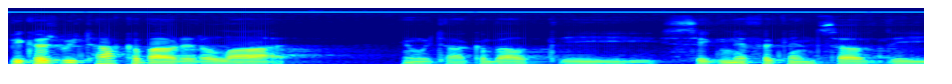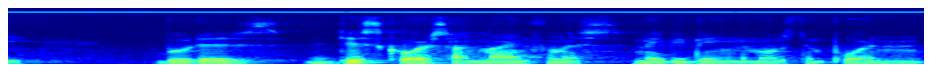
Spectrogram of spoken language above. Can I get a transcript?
Because we talk about it a lot, and we talk about the significance of the Buddha's discourse on mindfulness, maybe being the most important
